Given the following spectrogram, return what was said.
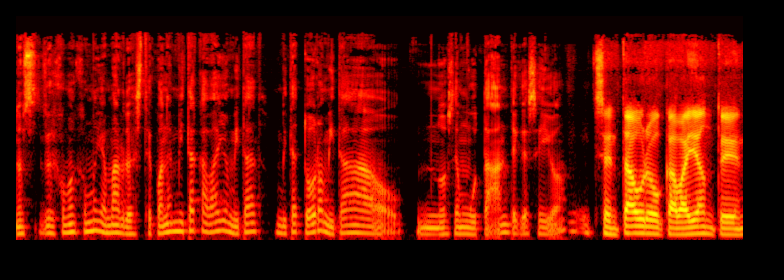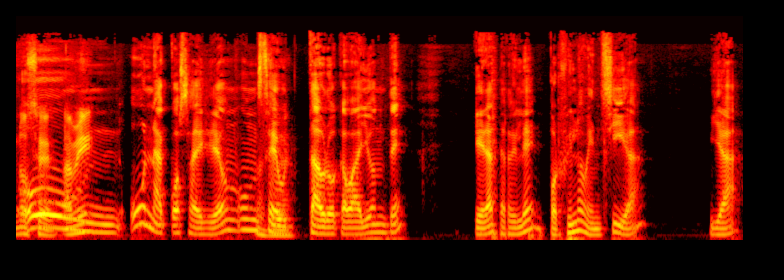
No sé, ¿cómo, cómo llamarlo? Este, cuando es mitad caballo, mitad, mitad toro, mitad, no sé, mutante, qué sé yo. Centauro, caballante, no sé. A mí, Un- una cosa decía, un, centauro caballonte, que era terrible, por fin lo vencía, ya.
